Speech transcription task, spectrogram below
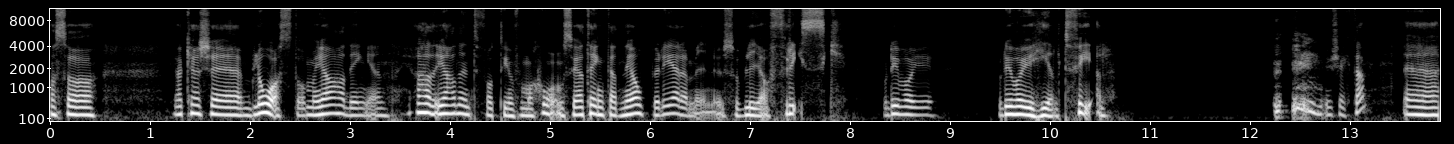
Alltså, jag kanske blåst då, men jag hade, ingen, jag, hade, jag hade inte fått information. Så jag tänkte att när jag opererar mig nu så blir jag frisk. Och det var ju, och det var ju helt fel. Ursäkta. Eh,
